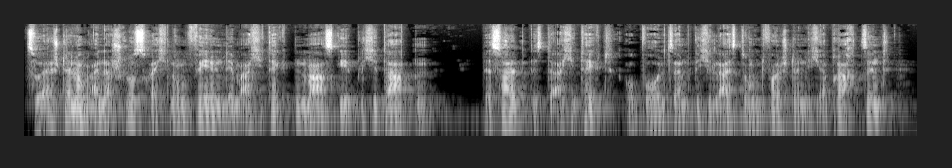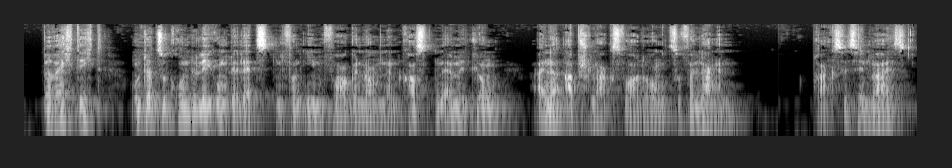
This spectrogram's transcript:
Zur Erstellung einer Schlussrechnung fehlen dem Architekten maßgebliche Daten Deshalb ist der Architekt, obwohl sämtliche Leistungen vollständig erbracht sind, berechtigt, unter Zugrundelegung der letzten von ihm vorgenommenen Kostenermittlung eine Abschlagsforderung zu verlangen. Praxishinweis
